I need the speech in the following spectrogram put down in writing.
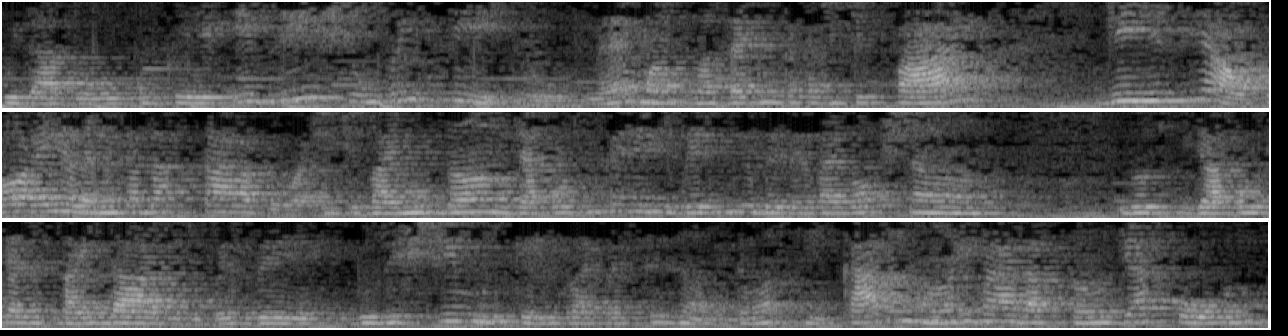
cuidador, porque existe um princípio, né? Uma, uma técnica que a gente faz de inicial, porém ela é muito adaptável, a gente vai mudando de acordo com o que a gente vê com que o bebê vai gostando, do, de acordo com a gente, da idade do bebê, dos estímulos que ele vai precisando. Então, assim, cada mãe vai adaptando de acordo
